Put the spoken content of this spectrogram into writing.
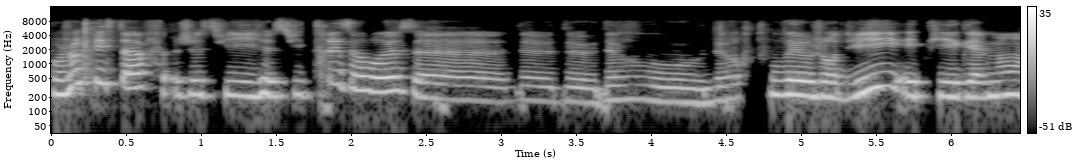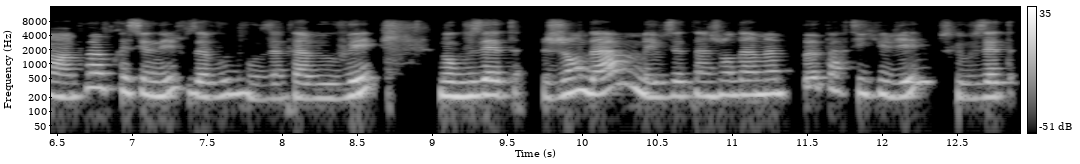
Bonjour Christophe, je suis, je suis très heureuse euh, de, de, vous, de vous retrouver aujourd'hui et puis également un peu impressionnée, je vous avoue, de vous interviewer. Donc vous êtes gendarme, mais vous êtes un gendarme un peu particulier, parce que vous êtes,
